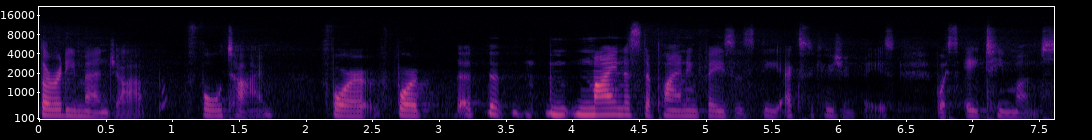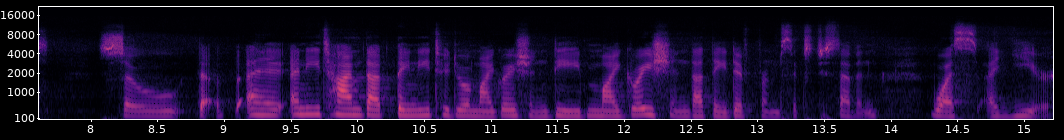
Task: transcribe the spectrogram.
30 man job, full time, for, for the, the, minus the planning phases, the execution phase was 18 months. So the, a- anytime that they need to do a migration, the migration that they did from six to seven was a year,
